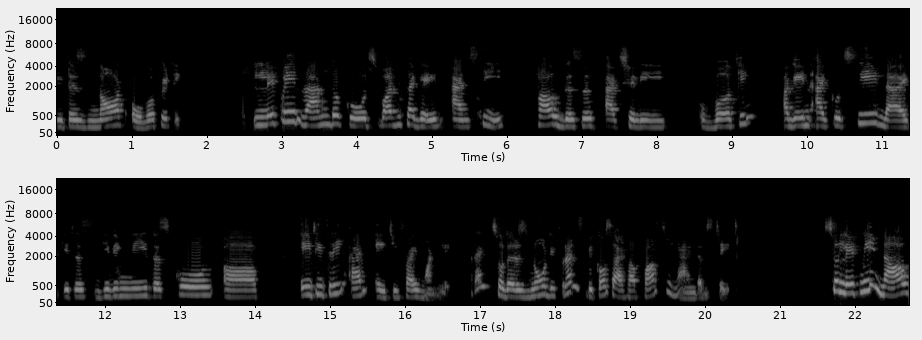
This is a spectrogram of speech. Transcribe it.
it is not overfitting. Let me run the codes once again and see how this is actually working. Again, I could see like it is giving me the score of 83 and 85 only, right? So there is no difference because I have passed a random state. So let me now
